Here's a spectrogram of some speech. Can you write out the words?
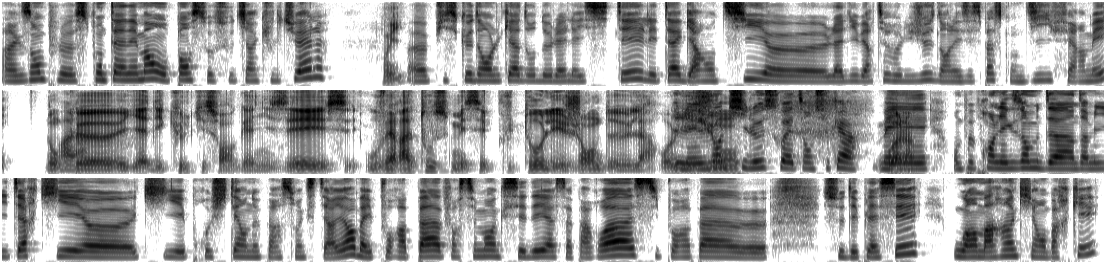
Par exemple, spontanément, on pense au soutien culturel, euh, puisque dans le cadre de la laïcité, l'État garantit euh, la liberté religieuse dans les espaces qu'on dit fermés. Donc euh, il y a des cultes qui sont organisés, et c'est ouvert à tous, mais c'est plutôt les gens de la religion. Les gens qui le souhaitent en tout cas. Mais on peut prendre l'exemple d'un militaire qui est, qui est projeté en opération extérieure, bah, il ne pourra pas forcément accéder à sa paroisse, il ne pourra pas se déplacer, ou un marin qui est embarqué.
